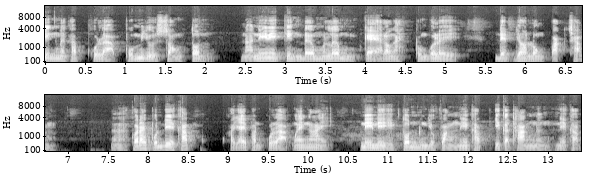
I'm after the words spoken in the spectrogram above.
ริง ๆ นะครับกุหลาบผมมีอยู่สองต้น นะนี่นี่กิ่งเดิมมันเริ่มแก่แล้วไงผมก็เลยเด็ดยอดลงปักชำอ่าก็ได้ผลดีครับ ขยายพันธุ์กุหลาบง่ายๆ นี่นี่อีกต้นหนึ่งอยู่ฝั่งนี้ครับอีกกระถางหนึ่งนี่ครับ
